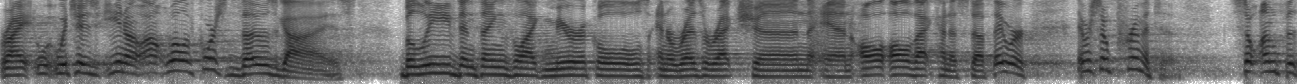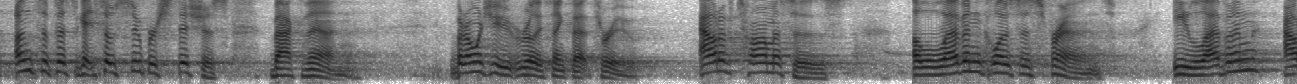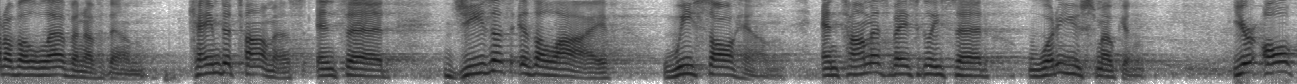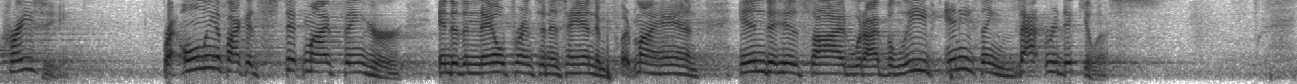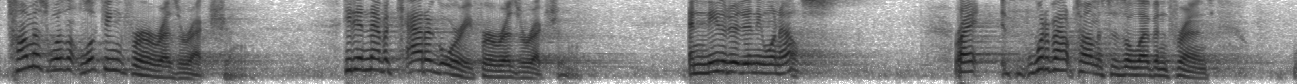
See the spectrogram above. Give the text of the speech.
right? Which is, you know, uh, well, of course, those guys believed in things like miracles and a resurrection and all, all that kind of stuff. They were, they were so primitive, so unsophisticated, so superstitious back then. But I want you to really think that through. Out of Thomas's 11 closest friends, 11 out of 11 of them came to Thomas and said, Jesus is alive. We saw him. And Thomas basically said, What are you smoking? You're all crazy. Right? Only if I could stick my finger into the nail prints in his hand and put my hand into his side would I believe anything that ridiculous. Thomas wasn't looking for a resurrection. He didn't have a category for a resurrection. And neither did anyone else. Right? What about Thomas's 11 friends?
